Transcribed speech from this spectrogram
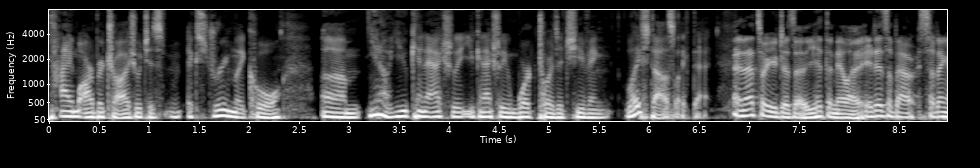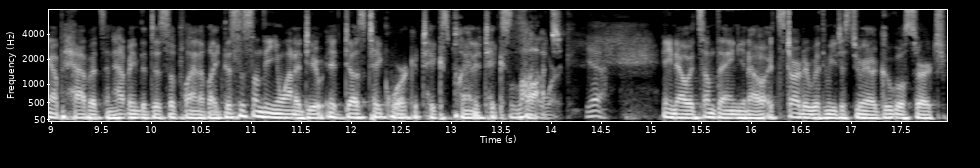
time arbitrage, which is extremely cool. Um, you know, you can actually you can actually work towards achieving lifestyles like that. And that's what you just you hit the nail on it. It is about setting up habits and having the discipline of like this is something you want to do. It does take work. It takes plan. It takes a thought. lot of work. Yeah. You know, it's something, you know, it started with me just doing a Google search,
